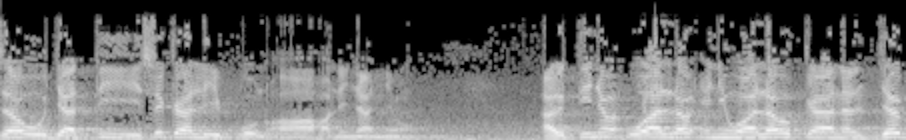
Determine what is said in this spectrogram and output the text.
zaujati sekalipun. Ah ni nyanyi artinya walau ini walau kanal jab.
